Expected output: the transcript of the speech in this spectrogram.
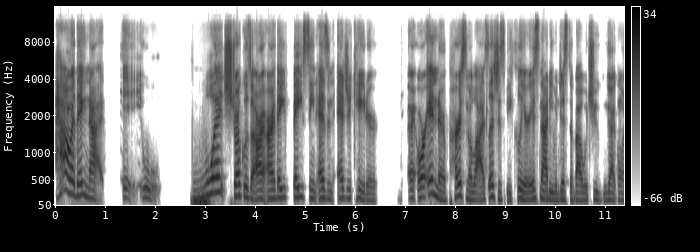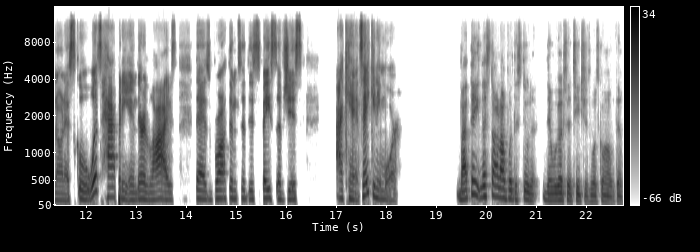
how are they not eh, what struggles are are they facing as an educator Eh, or in their personal lives let's just be clear it's not even just about what you got going on at school what's happening in their lives that's brought them to this space of just i can't take anymore but i think let's start off with the student then we'll go to the teachers what's going on with them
